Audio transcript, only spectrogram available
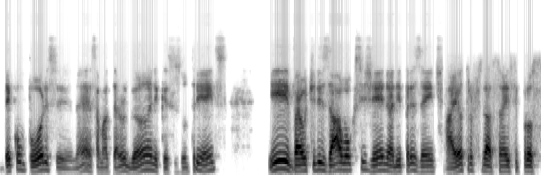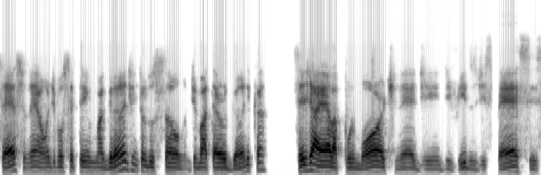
decompor esse, né, essa matéria orgânica, esses nutrientes, e vai utilizar o oxigênio ali presente. A eutrofização é esse processo, né, onde você tem uma grande introdução de matéria orgânica, seja ela por morte, né, de indivíduos, de espécies,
